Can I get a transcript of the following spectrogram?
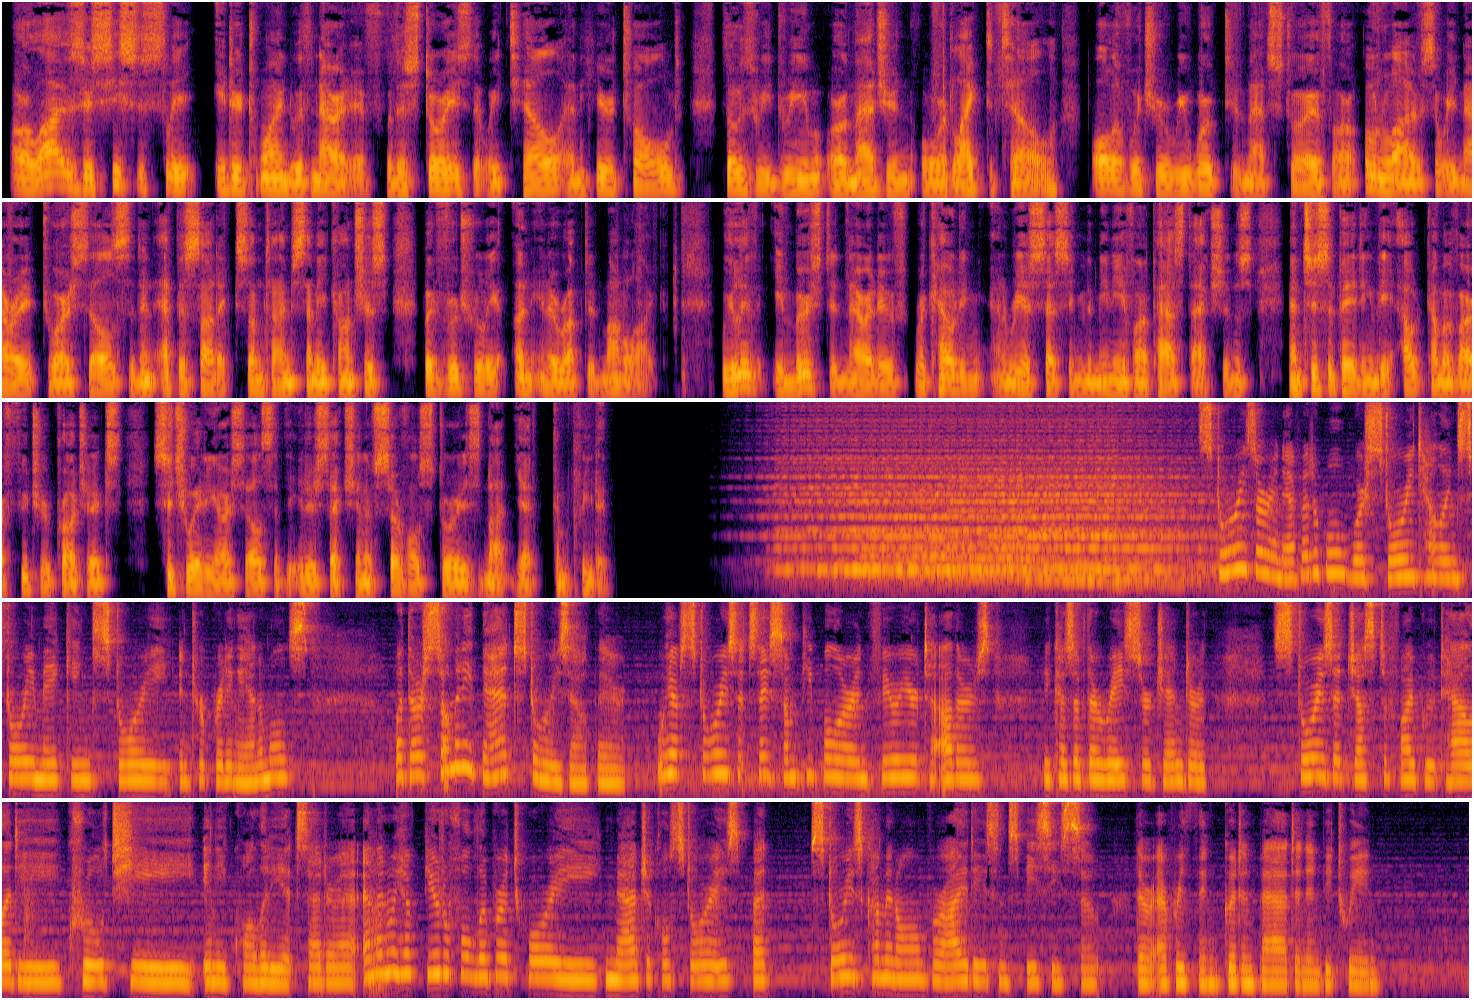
Our lives are ceaselessly intertwined with narrative, with the stories that we tell and hear told, those we dream or imagine or would like to tell, all of which are reworked in that story of our own lives that we narrate to ourselves in an episodic, sometimes semi conscious, but virtually uninterrupted monologue. We live immersed in narrative, recounting and reassessing the meaning of our past actions, anticipating the outcome of our future projects, situating ourselves at the intersection of several stories not yet completed. Stories are inevitable. We're storytelling, story making, story interpreting animals. But there are so many bad stories out there. We have stories that say some people are inferior to others because of their race or gender. Stories that justify brutality, cruelty, inequality, etc. And then we have beautiful, liberatory, magical stories, but stories come in all varieties and species, so they're everything good and bad and in between.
